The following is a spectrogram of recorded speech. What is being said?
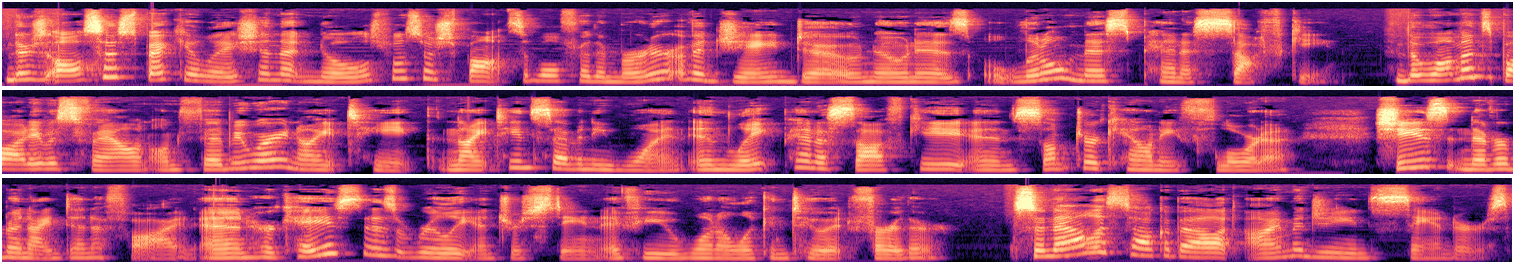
There's also speculation that Knowles was responsible for the murder of a Jane Doe known as Little Miss Panasoffkee. The woman's body was found on February 19, 1971, in Lake Panasoffkee in Sumter County, Florida. She's never been identified, and her case is really interesting if you want to look into it further. So now let's talk about Ima Jean Sanders.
